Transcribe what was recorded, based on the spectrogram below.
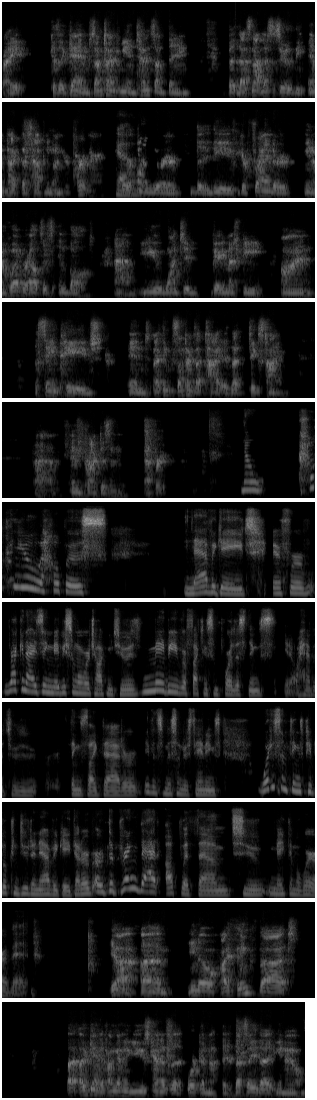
right? Because again, sometimes we intend something, but that's not necessarily the impact that's happening on your partner yeah. or on your the the your friend or you know whoever else is involved. Um, you want to very much be on the same page, and I think sometimes that time that takes time um, and practice and effort. Now, how can you help us navigate if we're recognizing maybe someone we're talking to is maybe reflecting some poor listening you know habits or, or things like that or even some misunderstandings what are some things people can do to navigate that or, or to bring that up with them to make them aware of it yeah um, you know i think that uh, again if i'm going to use kind of the orca method let's say that you know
